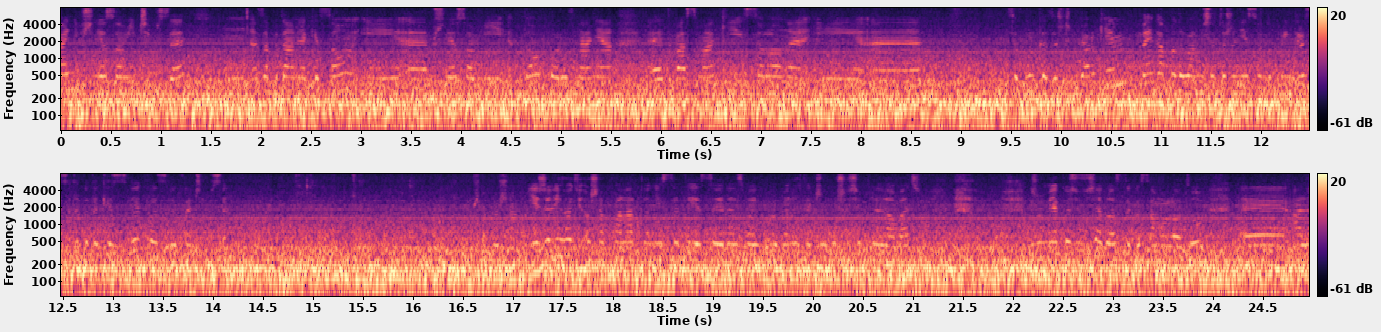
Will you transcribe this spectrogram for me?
Pani przyniosła mi chipsy, Mm, zapytałam jakie są i e, przyniosła mi do porównania e, dwa smaki, solone i e, cebulkę ze szczypiorkiem. Mega podoba mi się to, że nie są to Pringlesy, tylko takie zwykłe, zwykłe chipsy. Przepraszam. Jeżeli chodzi o szampana, to niestety jest to jeden z moich ulubionych, także muszę się pilnować, żebym jakoś wysiadła z tego samolotu, ale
